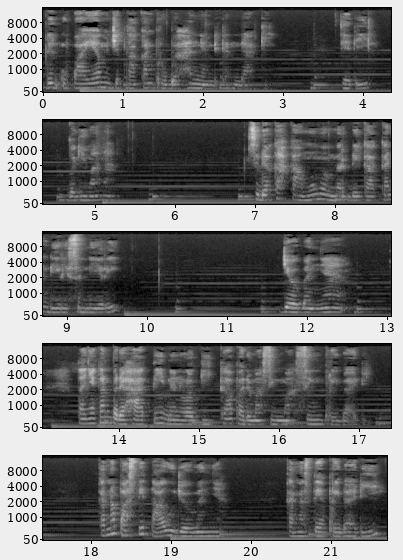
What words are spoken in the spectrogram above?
dan upaya menciptakan perubahan yang dikehendaki. Jadi, bagaimana? Sudahkah kamu memerdekakan diri sendiri? Jawabannya, tanyakan pada hati dan logika pada masing-masing pribadi karena pasti tahu jawabannya. Karena setiap pribadi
